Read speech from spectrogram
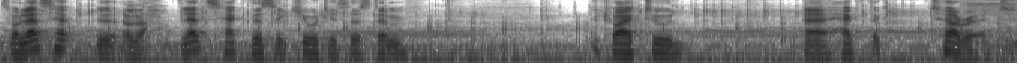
so let's ha let's hack the security system and try to uh, hack the turret.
